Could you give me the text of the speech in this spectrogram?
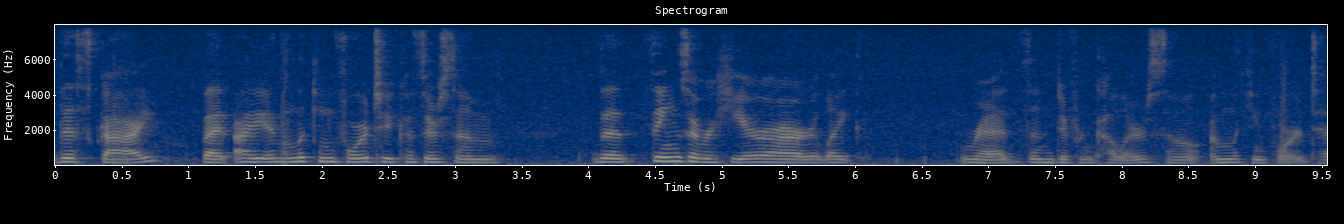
this guy, but I am looking forward to because there's some, the things over here are like reds and different colors, so I'm looking forward to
